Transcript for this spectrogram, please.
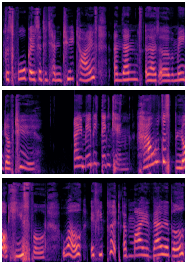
Because 4 goes into 10 two times, and then there's a remainder of 2. You may be thinking, how is this block useful? Well, if you put a my variable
